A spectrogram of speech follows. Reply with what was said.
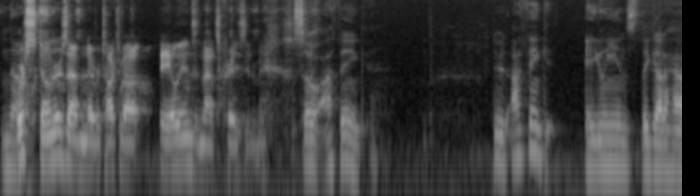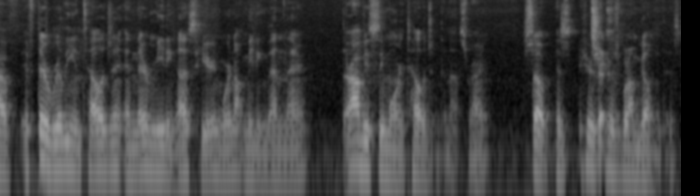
No. We're stoners that have never talked about aliens, and that's crazy to me. So I think, dude, I think aliens they gotta have if they're really intelligent and they're meeting us here and we're not meeting them there, they're obviously more intelligent than us, right? So is here's Sure. here's where I'm going with this,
